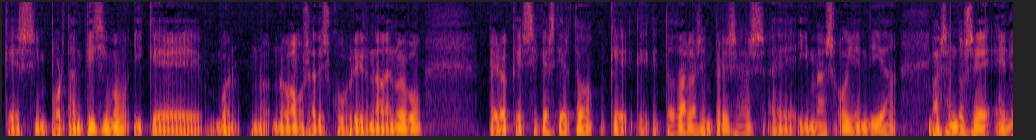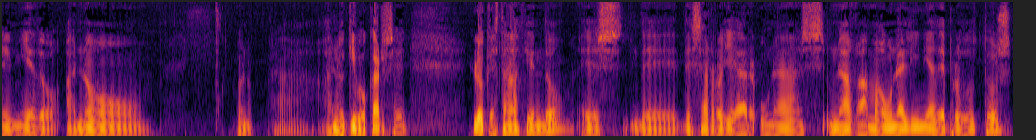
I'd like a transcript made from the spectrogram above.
que es importantísimo y que, bueno, no, vamos a descubrir nada nuevo, pero que sí que es cierto que, todas las empresas, eh, y más hoy en día, basándose en el miedo a no, bueno, a, no equivocarse, lo que están haciendo es de desarrollar una gama, una línea de productos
